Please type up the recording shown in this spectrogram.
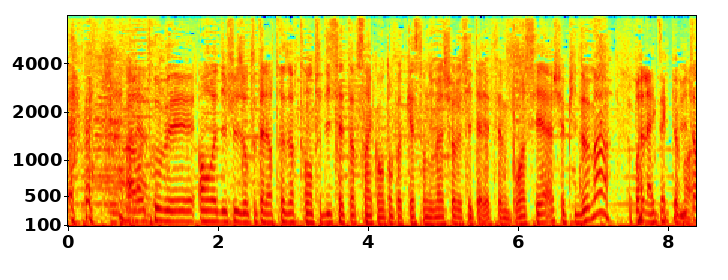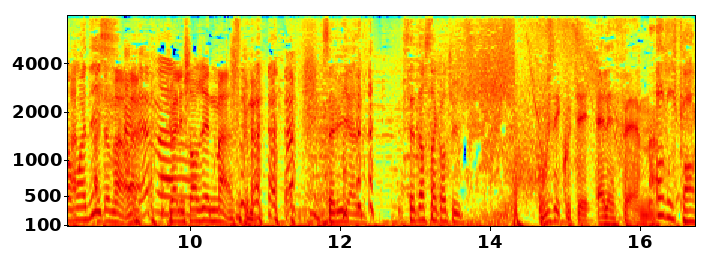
À retrouver en rediffusion tout à l'heure 13h30, 17h50 en podcast en image sur le site lfm.ch. Et puis demain, Voilà, exactement. 8h moins 10. À demain, ouais. demain. Je vais aller changer de masque. Salut Yann. 7h58. Vous écoutez LFM. LFM.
